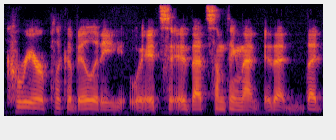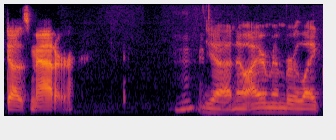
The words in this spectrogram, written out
career applicability it's it, that's something that that that does matter. Yeah, no, I remember like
